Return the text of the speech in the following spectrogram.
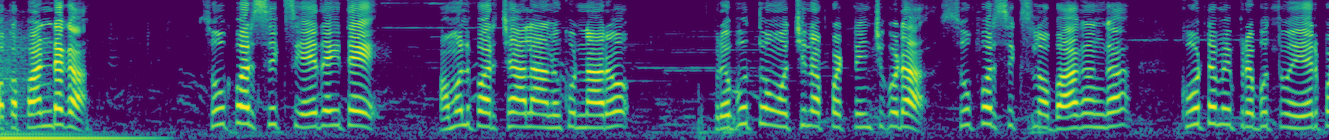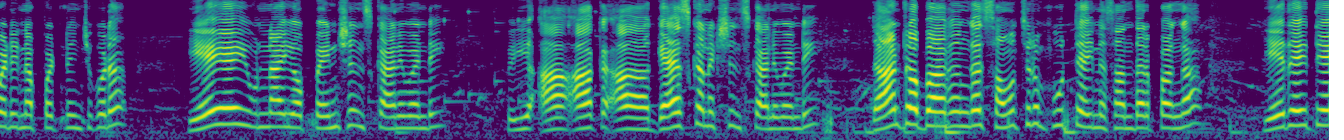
ఒక పండగ సూపర్ సిక్స్ ఏదైతే అమలు పరచాలా అనుకున్నారో ప్రభుత్వం వచ్చినప్పటి నుంచి కూడా సూపర్ సిక్స్లో భాగంగా కూటమి ప్రభుత్వం ఏర్పడినప్పటి నుంచి కూడా ఏ ఉన్నాయో పెన్షన్స్ కానివ్వండి ఆ- గ్యాస్ కనెక్షన్స్ కానివ్వండి దాంట్లో భాగంగా సంవత్సరం పూర్తి అయిన సందర్భంగా ఏదైతే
